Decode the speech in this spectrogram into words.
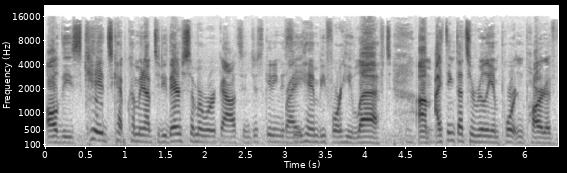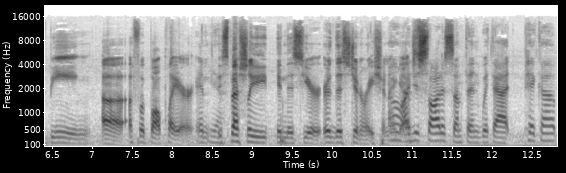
all these kids kept coming up to do their summer workouts, and just getting to right. see him before he left. Mm-hmm. Um, I think that's a really important part of being uh, a football player, and yeah. especially in this year or this generation. I oh, guess. I just thought of something with that pickup.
